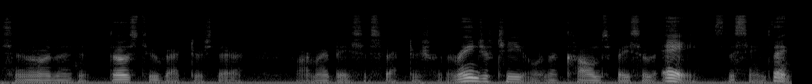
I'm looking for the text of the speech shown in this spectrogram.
so the, the, those two vectors there are my basis vectors for the range of T or the column space of A. It's the same thing.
